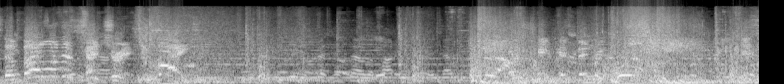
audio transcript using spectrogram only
The battle of the century! Fight! Has been recorded! This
